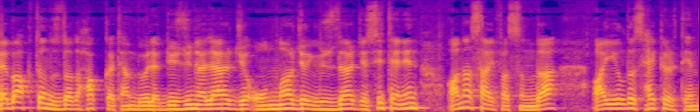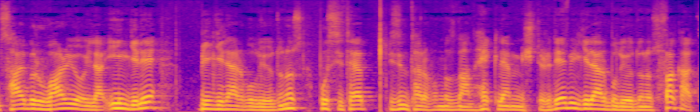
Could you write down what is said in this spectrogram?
Ve baktığınızda da hakikaten böyle düzinelerce, onlarca, yüzlerce sitenin ana sayfasında Ay Yıldız Hacker Team, Cyber Warrior ile ilgili bilgiler buluyordunuz. Bu site bizim tarafımızdan hacklenmiştir diye bilgiler buluyordunuz. Fakat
